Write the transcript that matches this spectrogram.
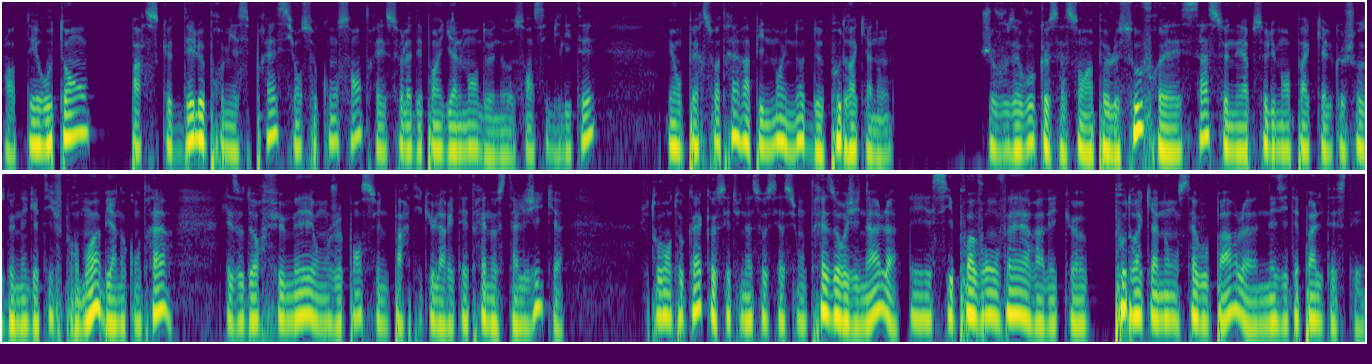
Alors déroutant parce que dès le premier spray, si on se concentre, et cela dépend également de nos sensibilités, mais on perçoit très rapidement une note de poudre à canon. Je vous avoue que ça sent un peu le soufre et ça, ce n'est absolument pas quelque chose de négatif pour moi, bien au contraire. Les odeurs fumées ont, je pense, une particularité très nostalgique. Je trouve en tout cas que c'est une association très originale et si poivron vert avec euh, poudre à canon ça vous parle, n'hésitez pas à le tester.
